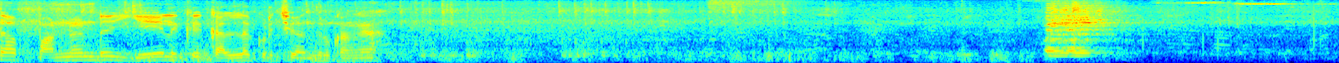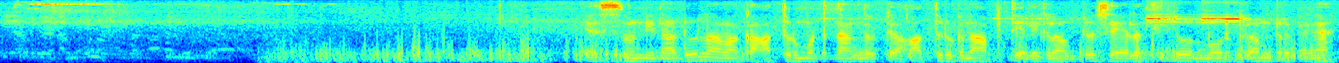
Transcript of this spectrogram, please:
கரெக்டாக பன்னெண்டு ஏழுக்கு கள்ளக்குறிச்சி வந்திருக்காங்க. எஸ் ஒன்றி நடுவில் நமக்கு ஆத்தூர் மட்டும்தாங்க இருக்குது ஆத்தூருக்கு நாற்பத்தி ஏழு கிலோமீட்டர் சேலத்துக்கு ஒரு நூறு கிலோமீட்டர் இருக்குங்க.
